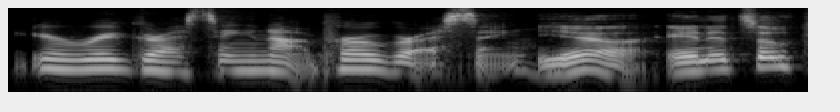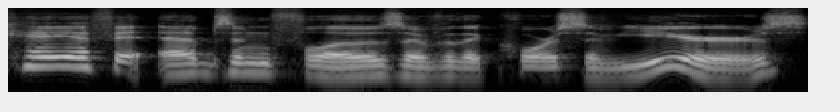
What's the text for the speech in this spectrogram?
you're regressing, not progressing. Yeah, and it's okay if it ebbs and flows over the course of years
